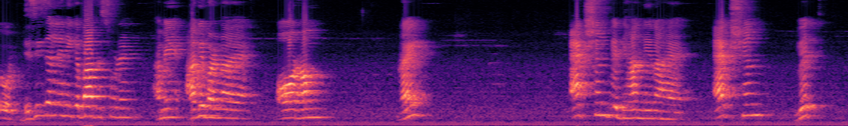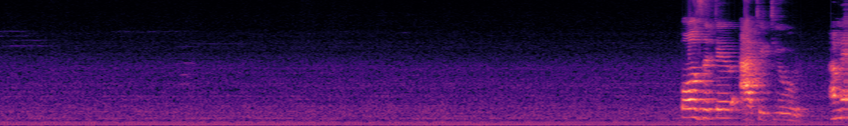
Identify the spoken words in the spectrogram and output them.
तो डिसीज़न लेने के बाद स्टूडेंट हमें आगे बढ़ना है और हम राइट एक्शन पे ध्यान देना है. एक्शन विथ पॉजिटिव एटीट्यूड हमने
